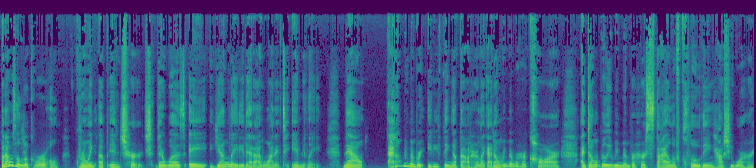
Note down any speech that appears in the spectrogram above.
When I was a little girl, growing up in church, there was a young lady that I wanted to emulate. Now, I don't remember anything about her. Like, I don't remember her car. I don't really remember her style of clothing, how she wore her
